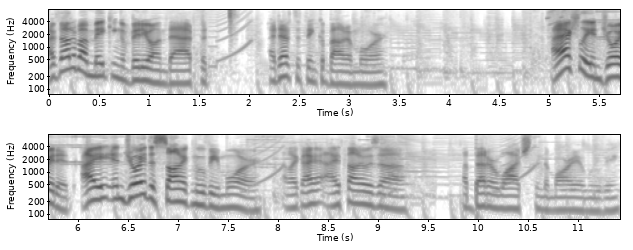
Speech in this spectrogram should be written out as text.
I've thought about making a video on that, but I'd have to think about it more. I actually enjoyed it. I enjoyed the Sonic movie more. Like I, I thought it was a, a better watch than the Mario movie.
